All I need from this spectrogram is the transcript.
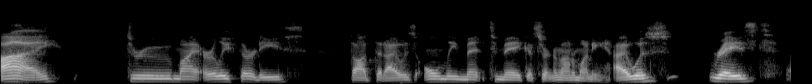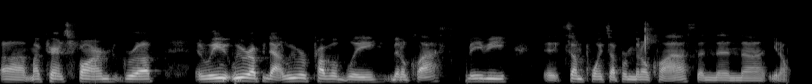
I, through my early 30s, thought that I was only meant to make a certain amount of money. I was raised, uh, my parents farmed, grew up, and we, we were up and down. We were probably middle class, maybe at some points upper middle class, and then, uh, you know,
